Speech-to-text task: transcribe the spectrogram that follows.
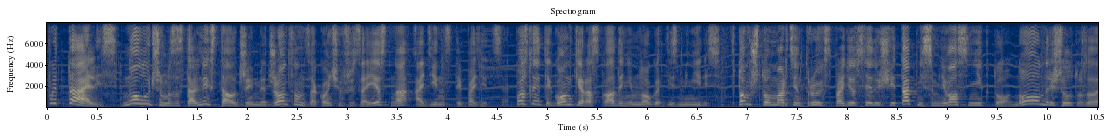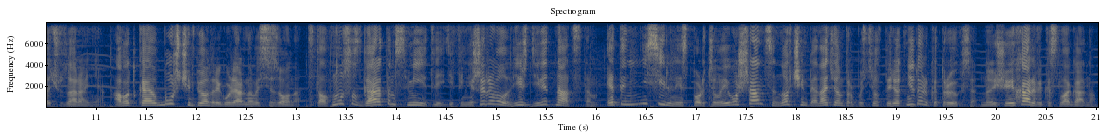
пытались, но лучшим из остальных стал Джимми Джонсон, закончивший заезд на 11 позиции. После этой гонки расклады немного изменились. В том, что Мартин Труикс пройдет следующий этап, не сомневался никто, но он решил эту задачу заранее. А вот Кайл Буш, чемпион регулярного сезона, столкнулся с Гарретом Смитли и финишировал лишь 19-м. Это не сильно сильно испортила его шансы, но в чемпионате он пропустил вперед не только Труикса, но еще и Харвика с Лагана.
